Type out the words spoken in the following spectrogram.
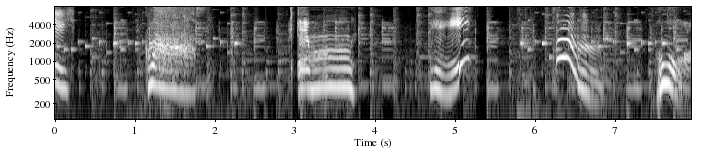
Електричний. Клас. Ем, І? Хм. о,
